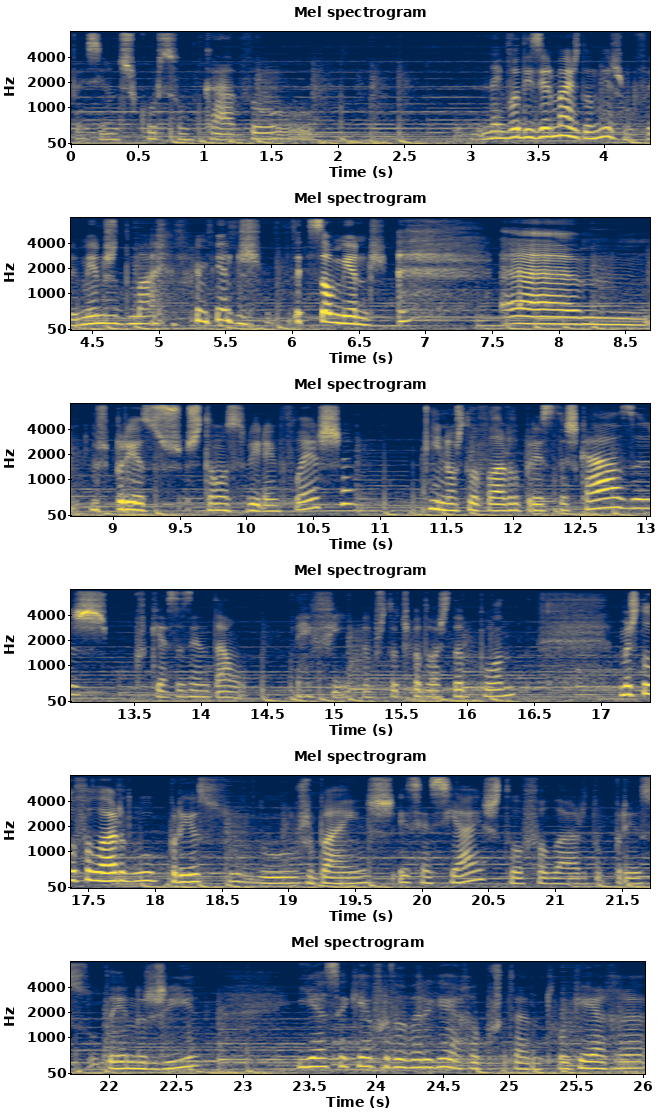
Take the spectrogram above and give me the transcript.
Foi assim um discurso um bocado. Nem vou dizer mais do mesmo, foi menos de mais, foi menos, só menos. Um, os preços estão a subir em flecha e não estou a falar do preço das casas, porque essas então, enfim, vamos todos para debaixo da ponte. Mas estou a falar do preço dos bens essenciais, estou a falar do preço da energia e essa é que é a verdadeira guerra, portanto, a guerra,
